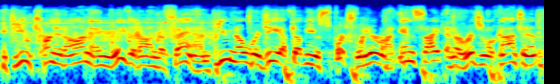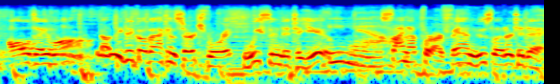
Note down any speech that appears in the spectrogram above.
If you turn it on and leave it on the fan, you know we're DFW sports leader on insight and original content all day long. No need to go back and search for it. We send it to you. Email. Sign up for our fan newsletter today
